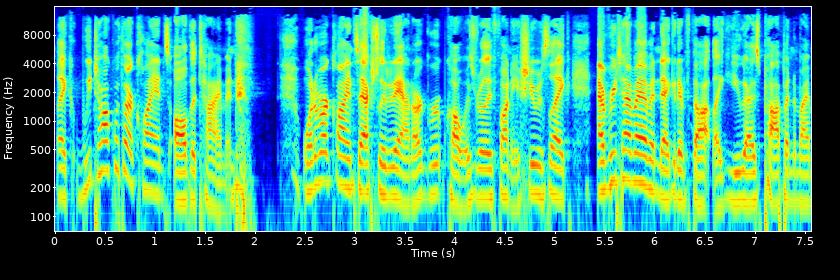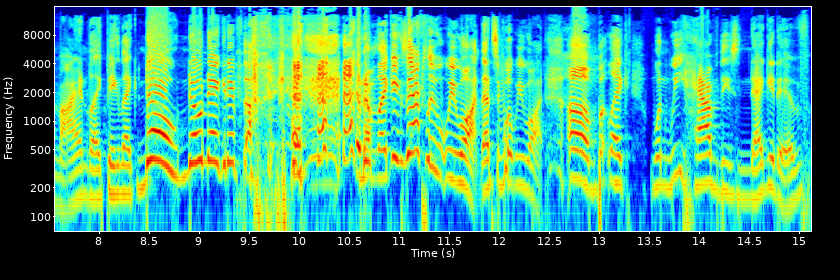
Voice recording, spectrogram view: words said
Like we talk with our clients all the time and one of our clients actually today on our group call was really funny. She was like, every time I have a negative thought, like you guys pop into my mind, like being like, no, no negative thought. and I'm like, exactly what we want. That's what we want. Um, but like when we have these negative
